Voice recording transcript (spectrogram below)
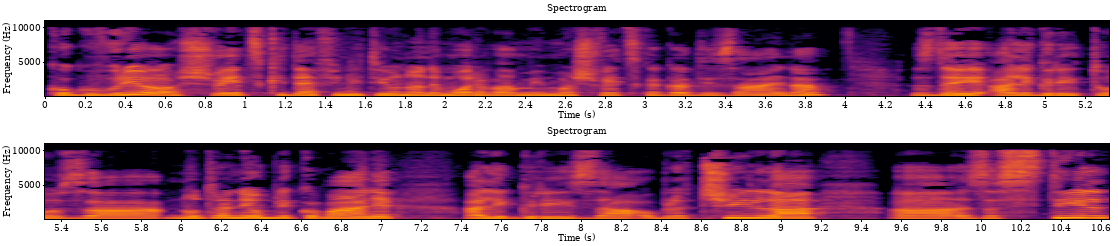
Ko govorijo o švedski, definitivno ne moreva mimo švedskega dizajna. Zdaj, ali gre to za notranje oblikovanje, ali gre za oblačila, uh, za stil.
